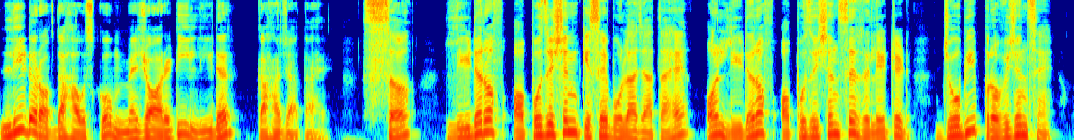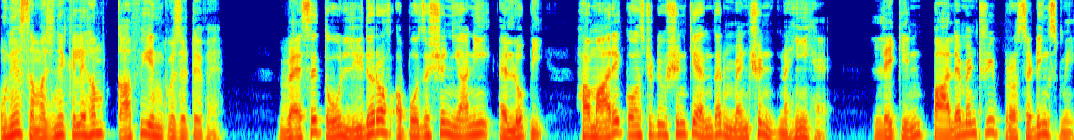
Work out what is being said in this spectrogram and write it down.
लीडर ऑफ़ द हाउस को मेजॉरिटी लीडर कहा जाता है। सर लीडर ऑफ़ ऑपोजिशन किसे बोला जाता है और लीडर ऑफ़ ऑपोजिशन से रिलेटेड जो भी प्रोविजंस हैं उन्हें समझने के लिए हम काफ़ी इंक्विजिटिव हैं। वैसे तो लीडर ऑफ़ अपोजिशन यानी एलओपी हमारे कॉन्स्टिट्यूशन के अंदर मेंशन नहीं है। लेकिन पार्लियामेंट्री प्रोसीडिंग्स में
